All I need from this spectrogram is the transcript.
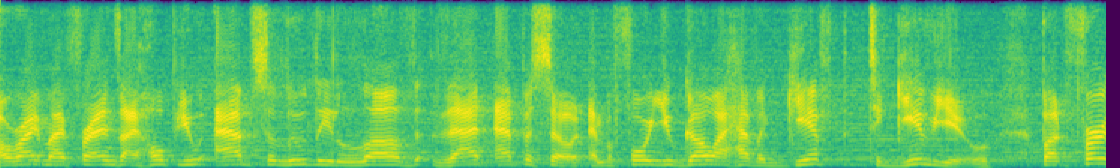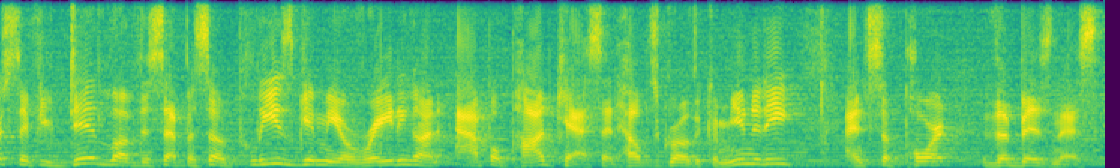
All right, my friends, I hope you absolutely loved that episode. And before you go, I have a gift to give you. But first, if you did love this episode, please give me a rating on Apple Podcasts. It helps grow the community and support the business.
